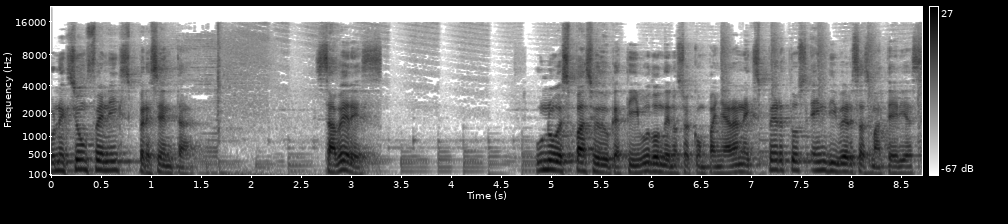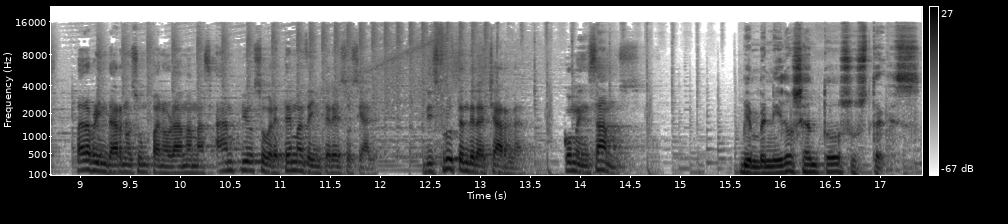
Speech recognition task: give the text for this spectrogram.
Conexión Fénix presenta Saberes, un nuevo espacio educativo donde nos acompañarán expertos en diversas materias para brindarnos un panorama más amplio sobre temas de interés social. Disfruten de la charla. Comenzamos. Bienvenidos sean todos ustedes.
